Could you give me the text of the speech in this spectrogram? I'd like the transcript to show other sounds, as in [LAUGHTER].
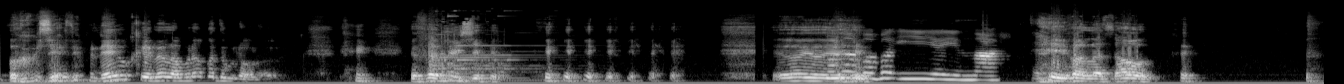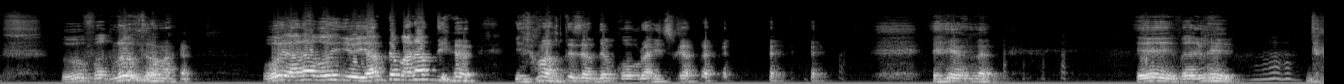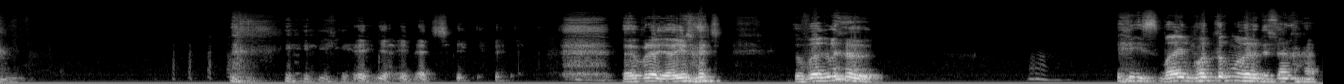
Okuyacaktım. Ne okuyor lan amına koydum bunu. Farklı bir şey. Oy oy. Sana baba iyi yayınlar. [LAUGHS] Eyvallah sağ ol. [LAUGHS] Oo, farklı oldu ama. Oy anam oy diyor. Yandım anam diyor. 26 santim kobrayı çıkar. [LAUGHS] Eyvallah. Hey farklı. yayın aç. Emre yayın aç. Farklı. İsmail modluk mu verdi sana?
